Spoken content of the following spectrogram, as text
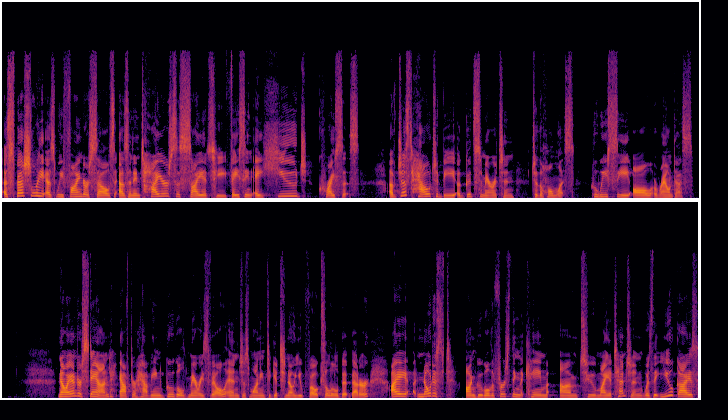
especially as we find ourselves as an entire society facing a huge crisis of just how to be a good Samaritan to the homeless who we see all around us. Now, I understand after having Googled Marysville and just wanting to get to know you folks a little bit better, I noticed on Google, the first thing that came um, to my attention was that you guys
